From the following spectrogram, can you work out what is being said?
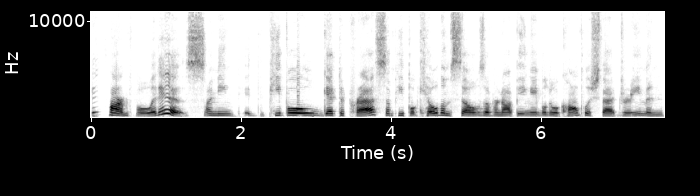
it's harmful. It is. I mean, it, people get depressed. Some people kill themselves over not being able to accomplish that dream. And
